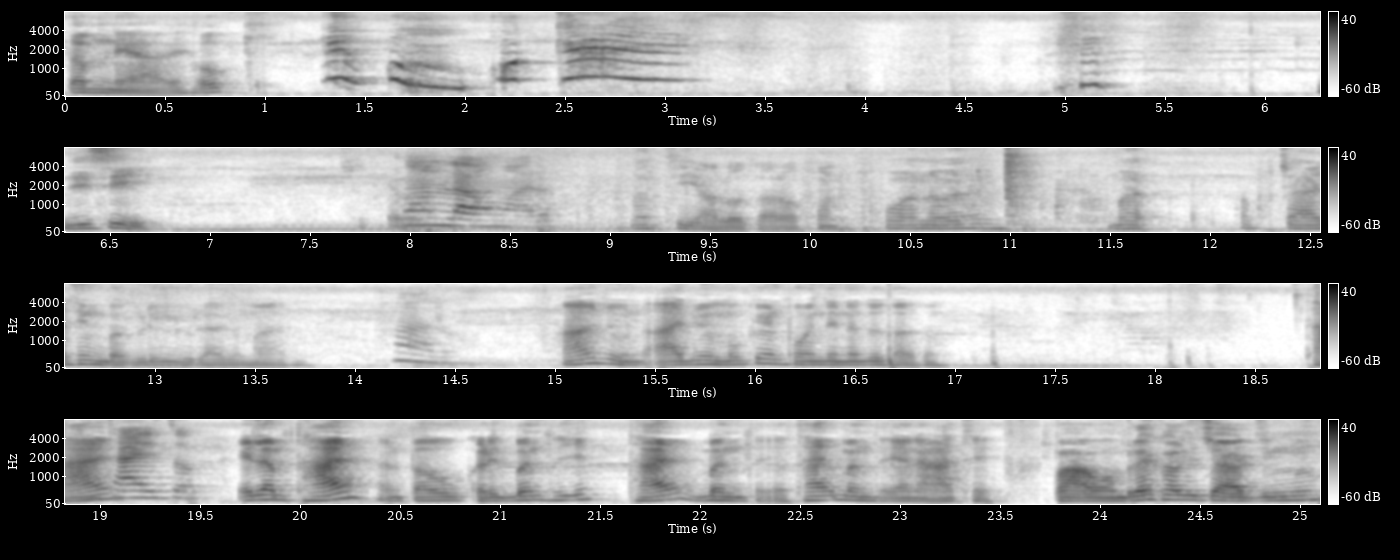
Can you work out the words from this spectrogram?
તમને આવે. ઓકે. ઓકે. જીસી. ફોન લાવો મારો. નથી હાલો તારો ફોન. ફોન હવે ચાર્જિંગ બગડી ગયું લાગે મારું. મારો હા જો આજ મેં મૂક્યો ને ફોનથી નતું થતું. થાય? થાય તો. એટલે આમ થાય? અને પાછું ઘડી બંધ થઈ જાય? થાય? બંધ થઈ જાય. થાય બંધ થઈ જાય હાથે. પાવ હમણાં ખાલી ચાર્જિંગનું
